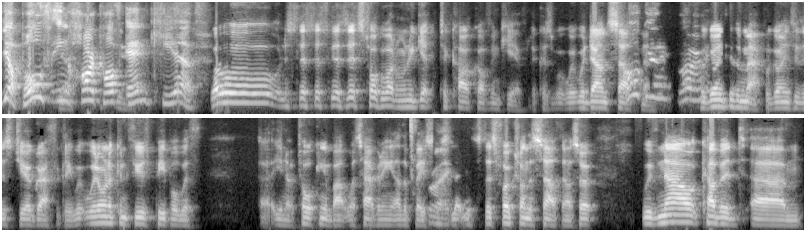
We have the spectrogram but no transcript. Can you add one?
Yeah, both in Yeah. Kharkov Yeah. and Kiev. Whoa, whoa, whoa. Let's, let's let's let's talk about when we get to Kharkov and Kiev because we're, we're down south Okay, now. all We're going through the map. We're going through this geographically. We, we don't want to confuse people with, uh, you know, talking about what's happening in other places. Right. Let's, let's focus on the south now. So we've now covered um,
